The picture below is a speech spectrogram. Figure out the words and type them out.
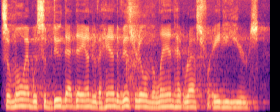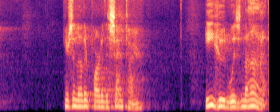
So Moab was subdued that day under the hand of Israel, and the land had rest for 80 years. Here's another part of the satire Ehud was not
